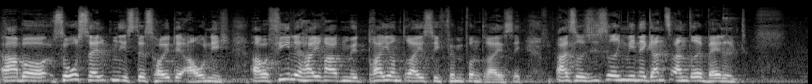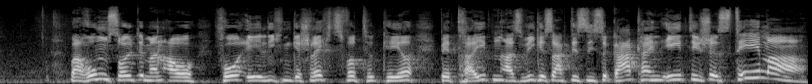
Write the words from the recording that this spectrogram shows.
aber so selten ist es heute auch nicht. Aber viele heiraten mit 33, 35. Also es ist irgendwie eine ganz andere Welt. Warum sollte man auch vorehelichen Geschlechtsverkehr betreiben? Also wie gesagt, das ist gar kein ethisches Thema.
